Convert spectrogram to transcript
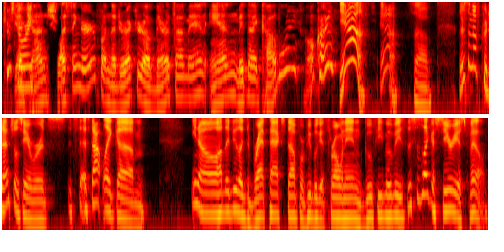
true story. Yeah. John Schlesinger from the director of Marathon Man and Midnight Cowboy. Okay. Yeah, yeah. So there's enough credentials here where it's it's it's not like um you know how they do like the Brat Pack stuff where people get thrown in goofy movies. This is like a serious film.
